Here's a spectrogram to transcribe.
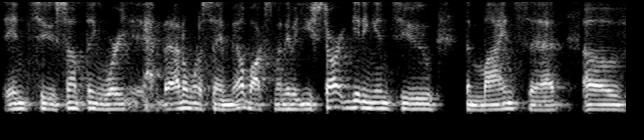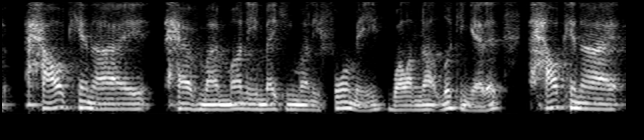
into something where I don't want to say mailbox money, but you start getting into the mindset of how can I have my money making money for me while I'm not looking at it? How can I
